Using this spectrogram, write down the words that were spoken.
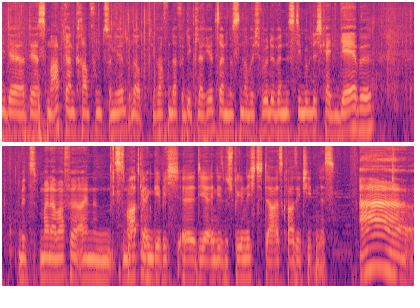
wie der, der Smart Gun Kram funktioniert oder ob die Waffen dafür deklariert sein müssen, aber ich würde, wenn es die Möglichkeit gäbe, mit meiner Waffe einen Smart Gun gebe ich äh, dir in diesem Spiel nicht, da es quasi Cheaten ist. Ah,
